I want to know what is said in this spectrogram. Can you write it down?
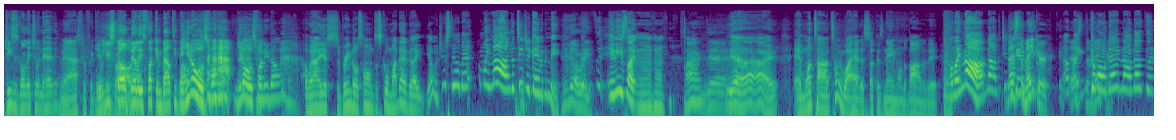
Jesus gonna let you into heaven? Man, I asked for forgiveness. When you for stole all Billy's that. fucking bounty ball, And you know what was funny? you know what was funny, dog? When I used to bring those home to school, my dad be like, "Yo, would you steal that?" I'm like, "Nah, the teacher gave it to me." you knew already. And he's like, "Mm-hmm, all right, Yeah. yeah, all right." And one time, tell me why I had a sucker's name on the bottom of it. Mm. I'm like, nah, nah. the That's gave the me- maker. I'm That's like, the come on, maker. dad. No, that's the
